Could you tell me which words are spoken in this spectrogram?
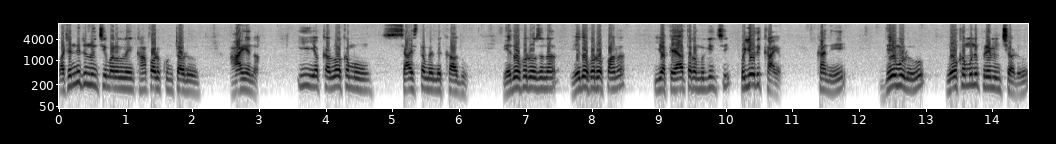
వాటన్నిటి నుంచి మనల్ని కాపాడుకుంటాడు ఆయన. ఈ యొక్క లోకము శాశ్వతమైనది కాదు. ఏదో ఒక రోజున ఏదో ఒక రూపాన ఈ యొక్క యాత్ర ముగించి పోయేది ఖాయం. కానీ దేవుడు లోకమును ప్రేమించాడు.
